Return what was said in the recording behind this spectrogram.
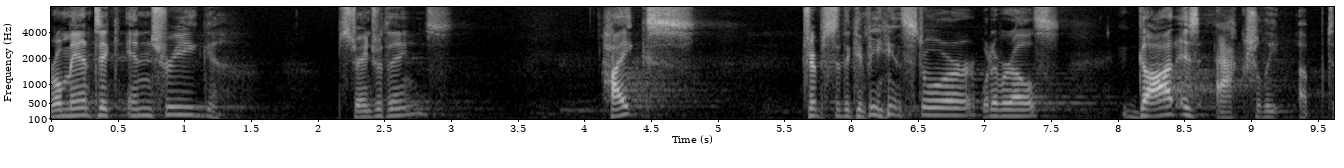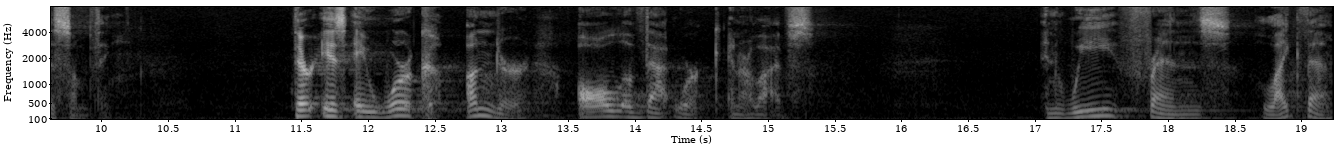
romantic intrigue, Stranger Things, hikes, trips to the convenience store, whatever else, God is actually up to something. There is a work under all of that work in our lives. And we, friends like them,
